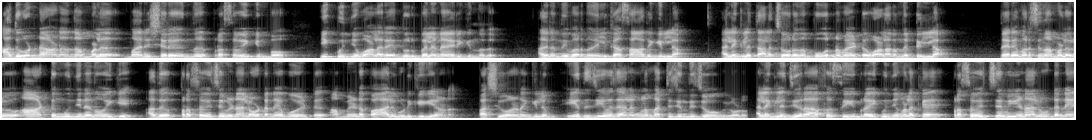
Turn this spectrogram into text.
അതുകൊണ്ടാണ് നമ്മൾ മനുഷ്യർ ഇന്ന് പ്രസവിക്കുമ്പോൾ ഈ കുഞ്ഞ് വളരെ ദുർബലനായിരിക്കുന്നത്. അതിന് നിവർന്ന് നിൽക്കാൻ സാധിക്കില്ല. അല്ലെങ്കിൽ തലച്ചോറൊന്നും പൂർണമായിട്ട് വളർന്നിട്ടില്ല. നേരെ മറിച്ച് നമ്മളൊരു ആട്ടും കുഞ്ഞിനെ നോക്കി അത് പ്രസവിച്ച് വിടാൻ ഉടനെ പോയിട്ട് അമ്മയുടെ പാൽ കുടിക്കുകയാണ്. പശുവാണെങ്കിലും ഏത് ജീവജാലങ്ങളും മറ്റ് ചിന്തിച്ചു നോക്കിക്കോളും. അല്ലെങ്കിൽ ജിറാഫ് സീബ്ര ഈ കുഞ്ഞുങ്ങളൊക്കെ പ്രസവിച്ച് വീണാൽ ഉടനെ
